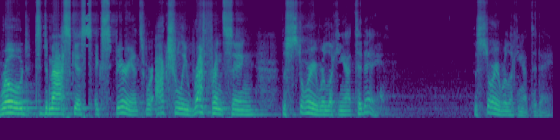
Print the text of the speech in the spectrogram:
road to Damascus experience, we're actually referencing the story we're looking at today. The story we're looking at today,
